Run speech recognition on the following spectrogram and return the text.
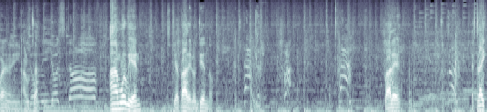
A luchar. Ah, muy bien. Hostia, vale, lo entiendo. Vale. Strike.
